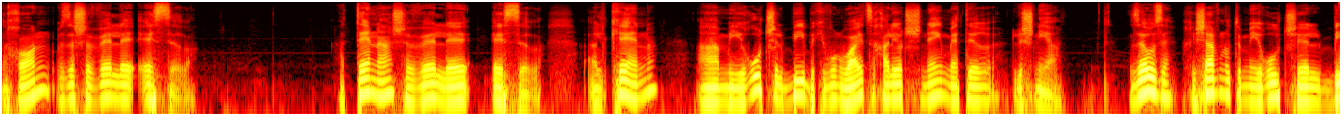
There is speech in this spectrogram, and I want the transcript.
נכון? וזה שווה ל-10. התנא שווה ל-10. על כן, המהירות של b בכיוון y צריכה להיות 2 מטר לשנייה. זהו זה, חישבנו את המהירות של b,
